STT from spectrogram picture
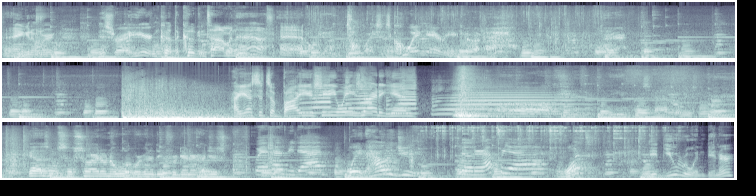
That ain't gonna work. This right here can cut the cooking time in half. Eh, don't go twice as quick. There you go. There. I guess it's a Bayou City Wings night again. Oh, I can't believe this happened. Guys, I'm so sorry. I don't know what we're gonna do for dinner. I just. Wait ahead of Dad. Wait, how did you. Build her up for ya. What? Did you ruin dinner?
